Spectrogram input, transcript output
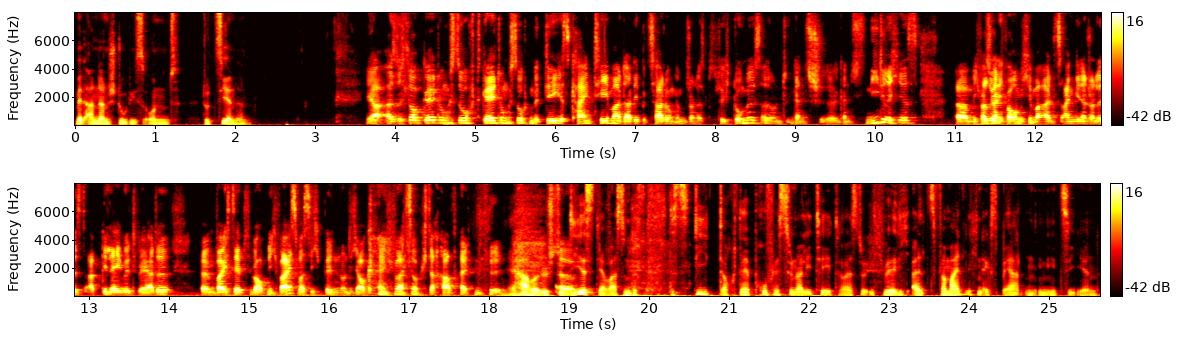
mit anderen Studis und Dozierenden? Ja, also ich glaube, Geltungssucht, Geltungssucht mit D ist kein Thema, da die Bezahlung im Journalismus natürlich dumm ist also und ganz, äh, ganz niedrig ist. Ähm, ich weiß gar nicht, warum ich immer als angehender Journalist abgelabelt werde, ähm, weil ich selbst überhaupt nicht weiß, was ich bin und ich auch gar nicht weiß, ob ich da arbeiten will. Ja, aber du studierst ähm, ja was und das, das dient doch der Professionalität, weißt du. Ich will dich als vermeintlichen Experten initiieren.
